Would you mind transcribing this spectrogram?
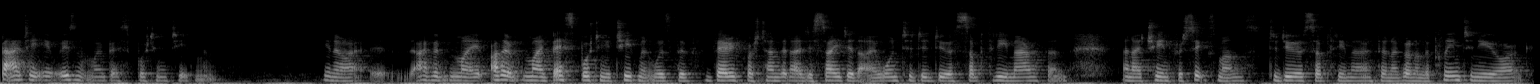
But actually, it isn't my best sporting achievement. You know, I, I've my other my best sporting achievement was the very first time that I decided that I wanted to do a sub three marathon, and I trained for six months to do a sub three marathon. I got on the plane to New York,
